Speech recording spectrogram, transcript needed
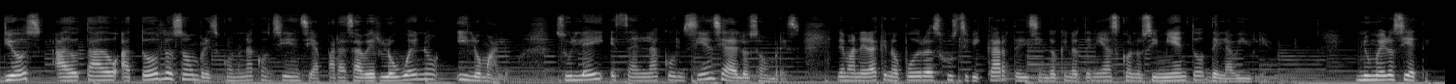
Dios ha dotado a todos los hombres con una conciencia para saber lo bueno y lo malo. Su ley está en la conciencia de los hombres, de manera que no podrás justificarte diciendo que no tenías conocimiento de la Biblia. Número 7.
